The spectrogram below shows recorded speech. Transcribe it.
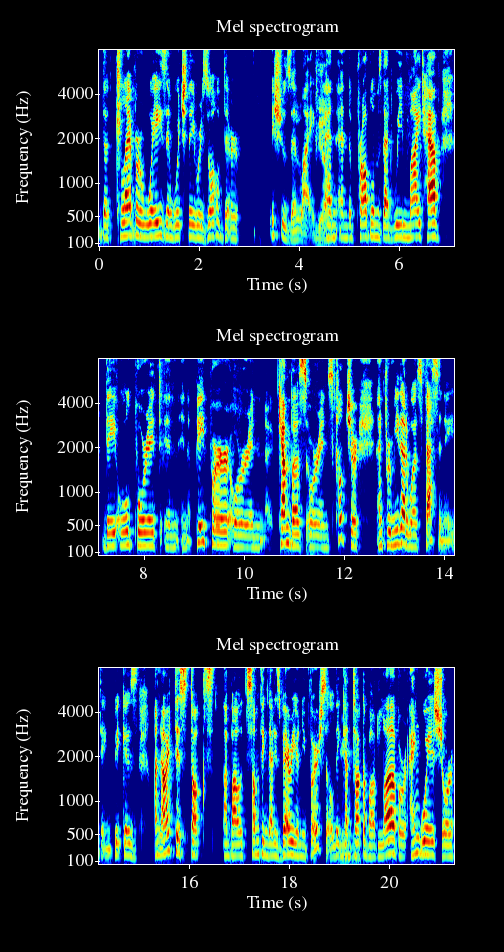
the clever ways in which they resolve their issues in life yeah. and and the problems that we might have they all pour it in in a paper or in canvas or in sculpture and for me that was fascinating because an artist talks about something that is very universal they can mm-hmm. talk about love or anguish or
